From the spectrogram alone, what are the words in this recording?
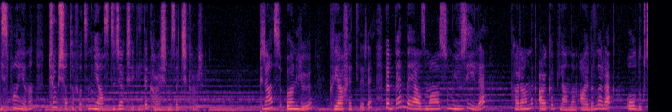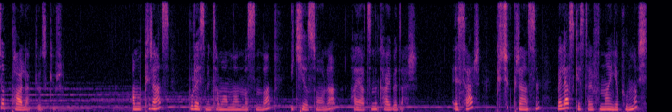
İspanya'nın tüm şatafatını yansıtacak şekilde karşımıza çıkar. Prens önlüğü, kıyafetleri ve bembeyaz masum yüzüyle karanlık arka plandan ayrılarak oldukça parlak gözükür. Ama prens bu resmin tamamlanmasından iki yıl sonra hayatını kaybeder. Eser Küçük Prens'in Velázquez tarafından yapılmış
